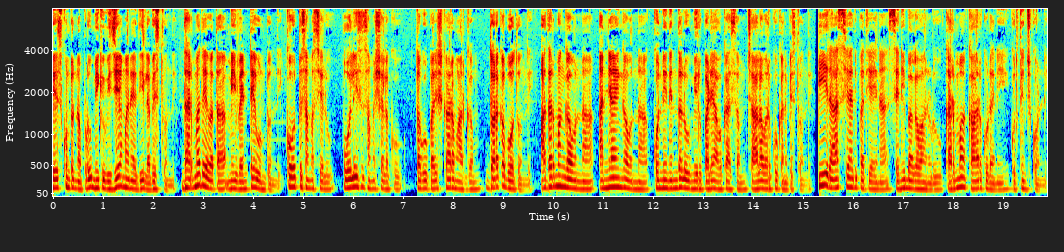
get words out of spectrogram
చేసుకుంటున్నప్పుడు మీకు విజయం అనేది లభిస్తుంది. ధర్మదేవత మీ వెంటే ఉంటుంది. కోర్టు సమస్యలు పోలీసు సమస్యలకు తగు పరిష్కార మార్గం దొరకబోతుంది. అధర్మంగా ఉన్న అన్యాయంగా ఉన్న కొన్ని నిందలు మీరు పడే అవకాశం చాలా వరకు కనిపిస్తుంది. మీ రాస్యాధిపతి అయిన శని భగవానుడు కర్మ కారకుడని గుర్తుంచుకోండి.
